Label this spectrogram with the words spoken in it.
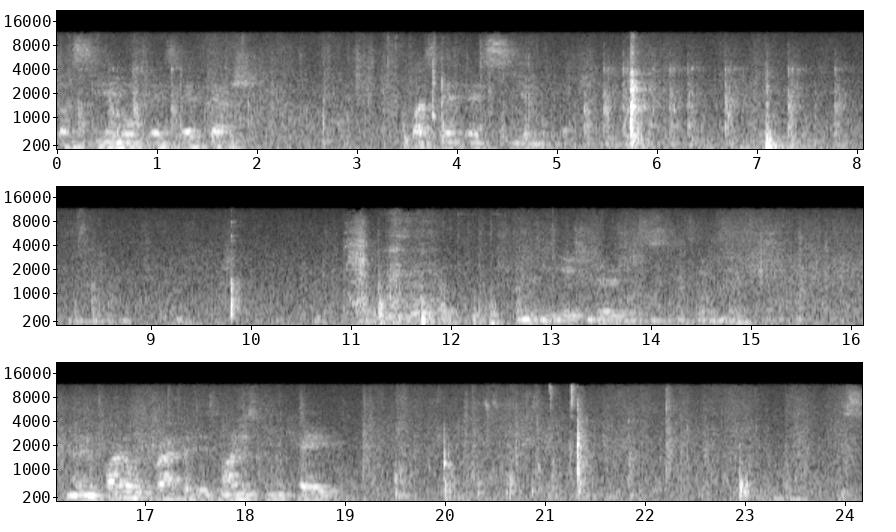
plus CA naught S F dash plus FS CA naught dash. From the deviation variables. And then the final bracket is minus VK the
